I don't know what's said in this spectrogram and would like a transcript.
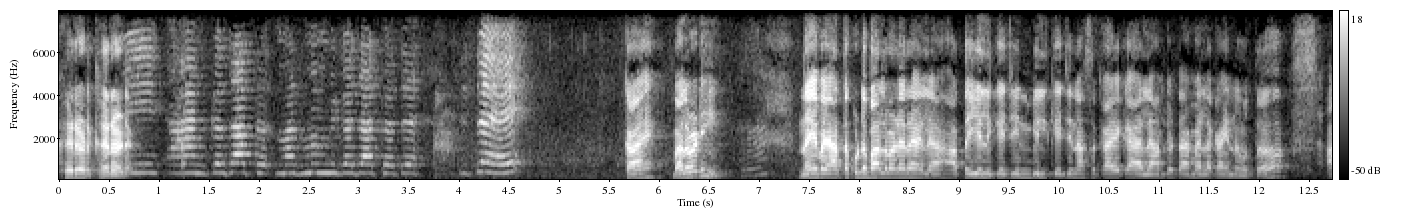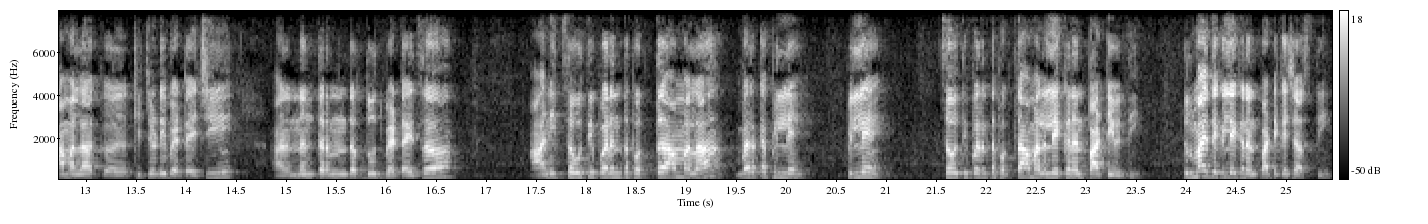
खरड खरड. काय बालवाडी? नाही बाई आता कुठं बालवाड्या राहिल्या? आता एल के जी बिल के जी असं काय काय आलं? आमच्या टायमाला काय नव्हतं. आम्हाला खिचडी भेटायची. आणि नंतर नंतर दूध भेटायचं. आणि चौथीपर्यंत फक्त आम्हाला बरं का पिल्ले? पिल्ले चौथीपर्यंत फक्त आम्हाला लेखनन पाटी होती. तुला माहिती आहे का लेखनन पाटी कशी असती?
